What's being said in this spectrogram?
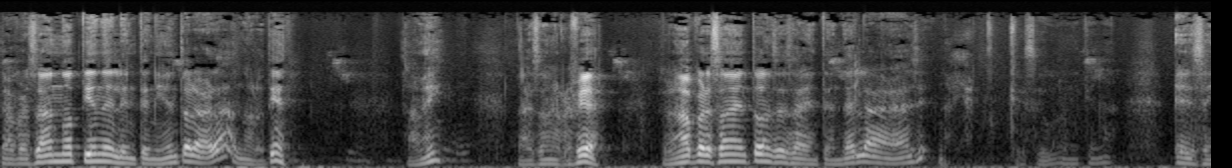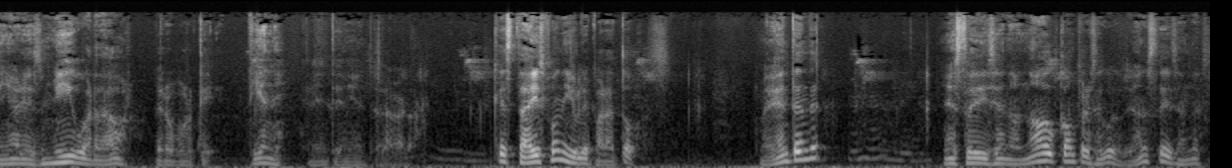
la persona no tiene el entendimiento de la verdad, no lo tiene. Amén. A eso me refiero. Pero una persona entonces al entender la verdad, dice, no, ya, que seguro ni que nada. El Señor es mi guardador, pero porque tiene el entendimiento de la verdad, que está disponible para todos. ¿Me voy a entender? No estoy diciendo, no compre seguros, yo no estoy diciendo eso.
